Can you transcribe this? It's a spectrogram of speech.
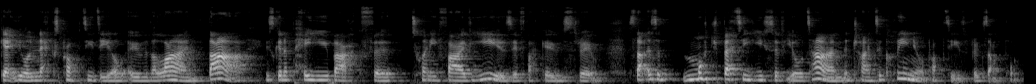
get your next property deal over the line. That is going to pay you back for 25 years if that goes through. So that is a much better use of your time than trying to clean your properties, for example.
